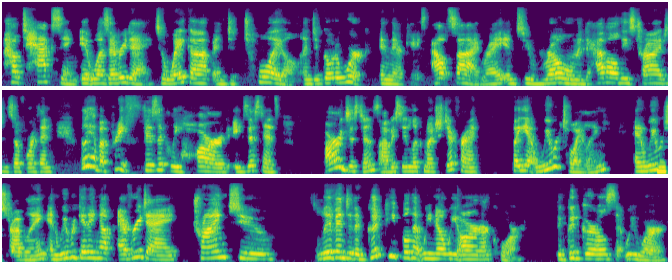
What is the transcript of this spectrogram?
how taxing it was every day to wake up and to toil and to go to work in their case outside, right? And to roam and to have all these tribes and so forth and really have a pretty physically hard existence. Our existence obviously looked much different, but yet we were toiling and we were struggling and we were getting up every day trying to live into the good people that we know we are at our core, the good girls that we were,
